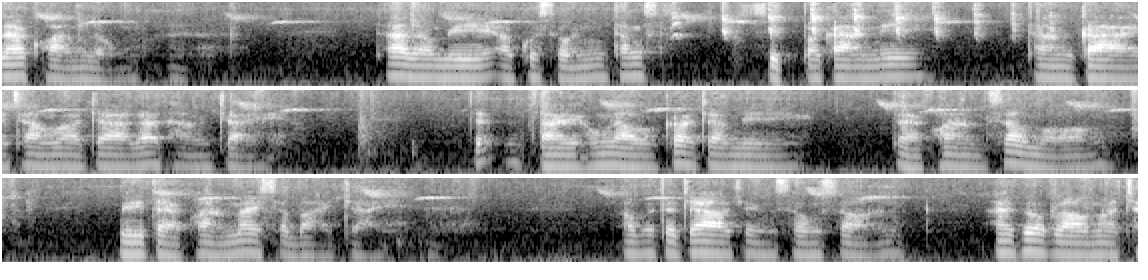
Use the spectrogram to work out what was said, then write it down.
และความหลง ถ้าเรามีอกุศลทั้งสิบประการนี้ทางกายทางวาจาและทางใจใจของเราก็จะมีแต่ความเศร้าหมอง มีแต่ความไม่สบายใจ พระพุทธเจ้าจึงทรงสอนให้พวกเรามาช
